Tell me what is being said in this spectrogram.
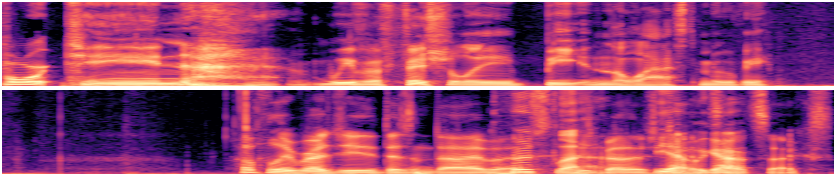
14. We've officially beaten the last movie. Hopefully Reggie doesn't die, but Who's his brother's Yeah, dead, we got- that sucks.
